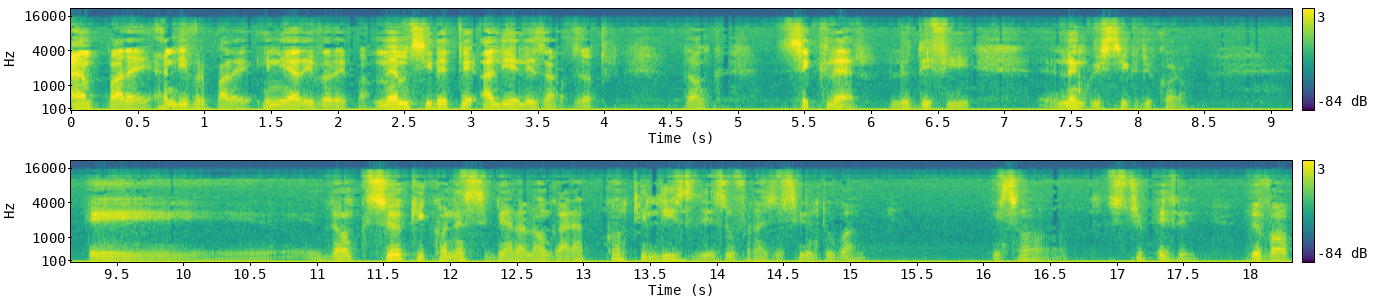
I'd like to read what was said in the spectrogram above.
un pareil, un livre pareil, ils n'y arriveraient pas. Même s'ils étaient alliés les uns aux autres. Donc, c'est clair, le défi linguistique du Coran. Et donc, ceux qui connaissent bien la langue arabe, quand ils lisent les ouvrages de Sirin Touba, ils sont stupéfaits devant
